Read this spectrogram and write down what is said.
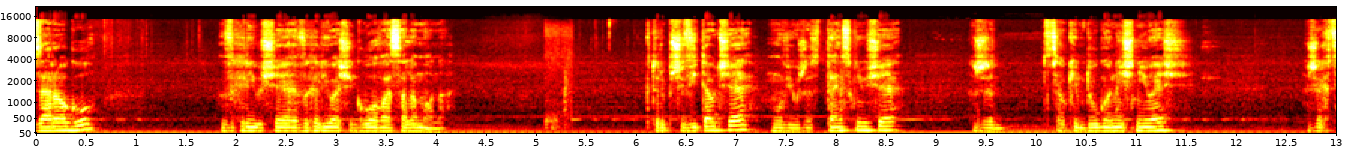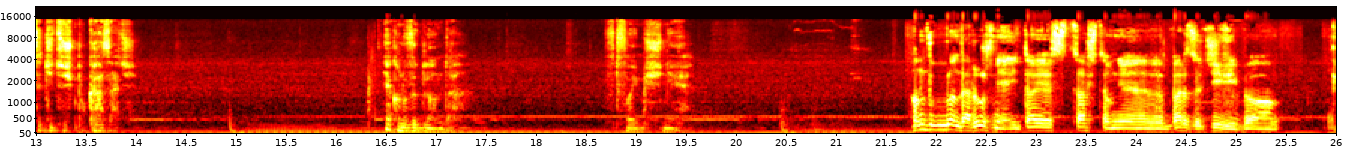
za rogu, wychylił się, wychyliła się głowa Salomona, który przywitał cię, mówił, że tęsknił się, że całkiem długo nie śniłeś, że chce ci coś pokazać. Jak on wygląda w twoim śnie? On wygląda różnie i to jest coś, co mnie bardzo dziwi, bo yy,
